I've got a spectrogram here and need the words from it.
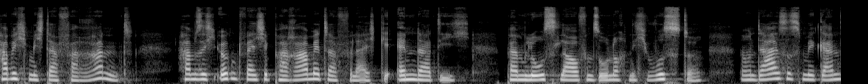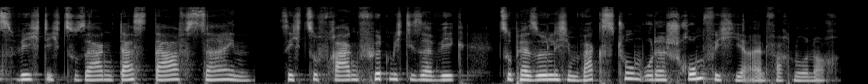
Habe ich mich da verrannt? Haben sich irgendwelche Parameter vielleicht geändert, die ich beim Loslaufen so noch nicht wusste? Und da ist es mir ganz wichtig zu sagen, das darf sein. Sich zu fragen, führt mich dieser Weg zu persönlichem Wachstum oder schrumpfe ich hier einfach nur noch?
